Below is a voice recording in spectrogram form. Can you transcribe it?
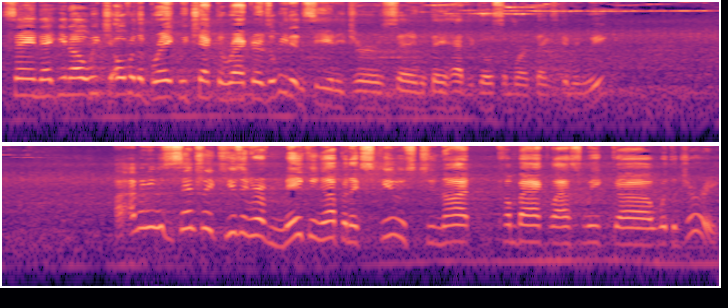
Saying that, you know, we over the break we checked the records and we didn't see any jurors saying that they had to go somewhere on Thanksgiving week. I mean, he was essentially accusing her of making up an excuse to not come back last week uh, with the jury.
